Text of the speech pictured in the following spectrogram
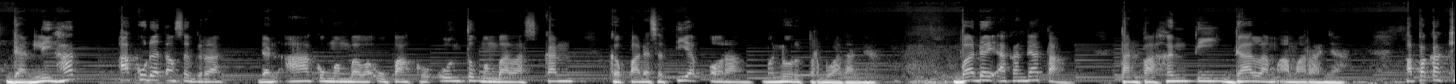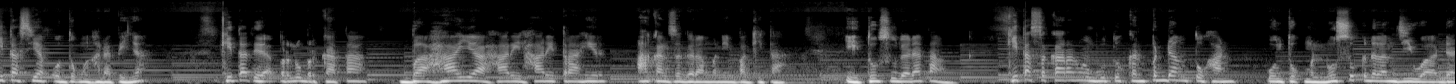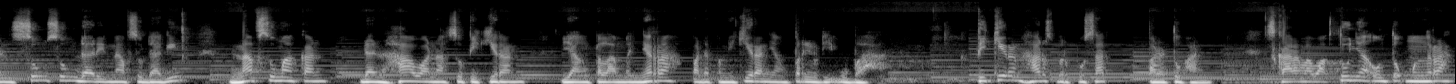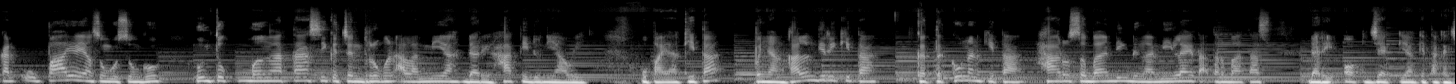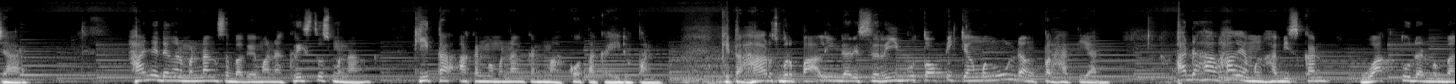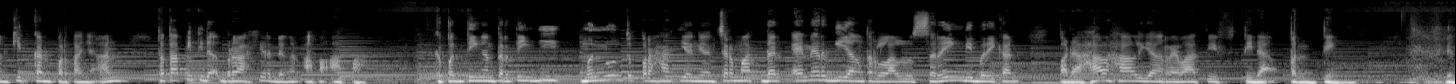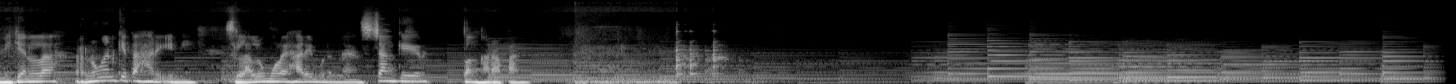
Dan lihat, aku datang segera, dan aku membawa upahku untuk membalaskan kepada setiap orang menurut perbuatannya. Badai akan datang tanpa henti dalam amarahnya. Apakah kita siap untuk menghadapinya? Kita tidak perlu berkata, bahaya hari-hari terakhir akan segera menimpa kita itu sudah datang. Kita sekarang membutuhkan pedang Tuhan untuk menusuk ke dalam jiwa dan sumsum -sum dari nafsu daging, nafsu makan, dan hawa nafsu pikiran yang telah menyerah pada pemikiran yang perlu diubah. Pikiran harus berpusat pada Tuhan. Sekaranglah waktunya untuk mengerahkan upaya yang sungguh-sungguh untuk mengatasi kecenderungan alamiah dari hati duniawi. Upaya kita, penyangkalan diri kita, ketekunan kita harus sebanding dengan nilai tak terbatas dari objek yang kita kejar. Hanya dengan menang sebagaimana Kristus menang, kita akan memenangkan mahkota kehidupan. Kita harus berpaling dari seribu topik yang mengundang perhatian. Ada hal-hal yang menghabiskan waktu dan membangkitkan pertanyaan, tetapi tidak berakhir dengan apa-apa kepentingan tertinggi menuntut perhatian yang cermat dan energi yang terlalu sering diberikan pada hal-hal yang relatif tidak penting. Demikianlah renungan kita hari ini. Selalu mulai harimu dengan secangkir pengharapan.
